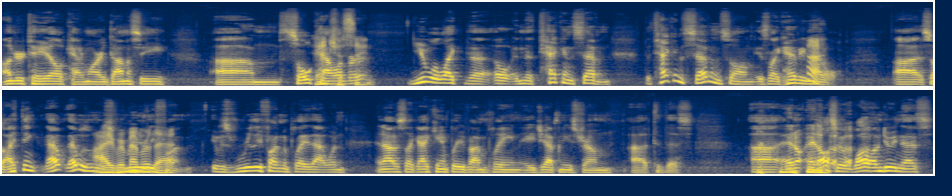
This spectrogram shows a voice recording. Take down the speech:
Undertale, Katamari Damacy, um, Soul Calibur. You will like the oh, and the Tekken Seven. The Tekken Seven song is like heavy Huh. metal. Uh, so I think that that was, I remember really that. fun. It was really fun to play that one, and I was like, I can't believe I'm playing a Japanese drum uh, to this. Uh, and, and also, while I'm doing this,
